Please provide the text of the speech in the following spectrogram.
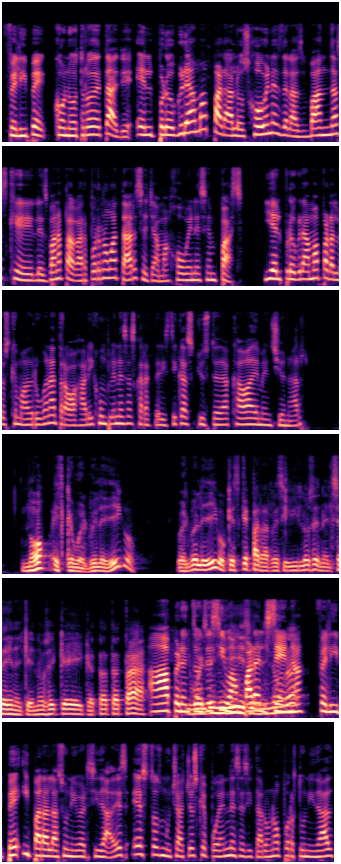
Felipe, con otro detalle, el programa para los jóvenes de las bandas que les van a pagar por no matar se llama Jóvenes en Paz. Y el programa para los que madrugan a trabajar y cumplen esas características que usted acaba de mencionar. No, es que vuelvo y le digo. Vuelvo y le digo que es que para recibirlos en el SENA y que no sé qué, que ta, ta, ta. Ah, pero entonces si van para el SENA. Felipe, y para las universidades, estos muchachos que pueden necesitar una oportunidad,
